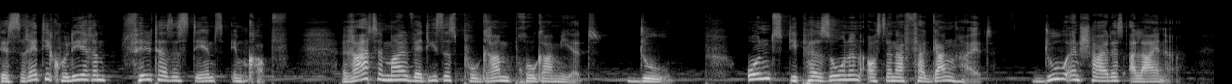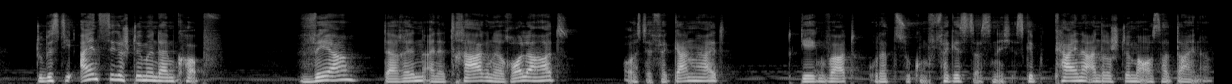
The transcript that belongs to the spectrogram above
des retikulären Filtersystems im Kopf. Rate mal, wer dieses Programm programmiert. Du. Und die Personen aus deiner Vergangenheit. Du entscheidest alleine, Du bist die einzige Stimme in deinem Kopf. Wer darin eine tragende Rolle hat, aus der Vergangenheit, Gegenwart oder Zukunft. Vergiss das nicht. Es gibt keine andere Stimme außer deine.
